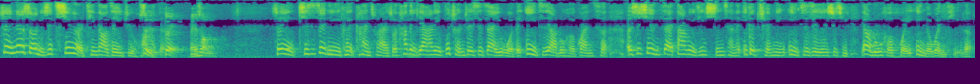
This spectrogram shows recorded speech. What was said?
所以那时候你是亲耳听到这一句话的。对，没错。嗯、所以其实这里你可以看出来说，他的压力不纯粹是在于我的意志要如何贯彻，而是现在大陆已经形成了一个全民意志这件事情要如何回应的问题了。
